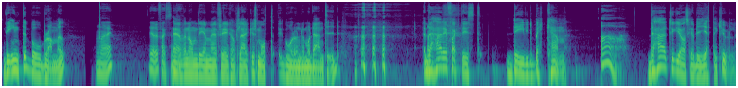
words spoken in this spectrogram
Det är inte Bo Brummel, Nej, det är det faktiskt inte. även om det med Fredrik af Klerkers mått går under modern tid. det här är faktiskt David Beckham. Ah, Det här tycker jag ska bli jättekul.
